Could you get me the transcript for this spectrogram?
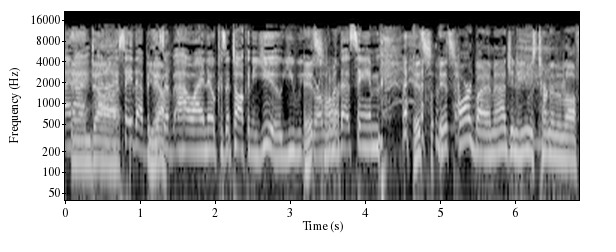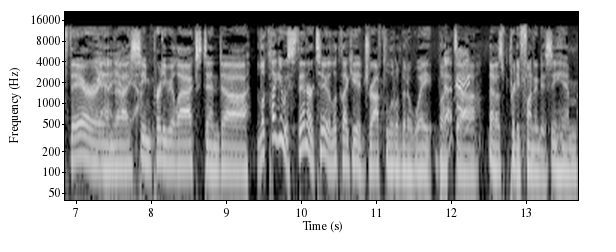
and, And, I, and I uh, say that because yeah. of how I know. Because of talking to you, you you're a little bit that same. it's it's hard, but I imagine he was turning it off there, Yeah, and yeah, uh, he yeah. seemed pretty relaxed, and uh, looked like he was thinner too. Looked like he had dropped a little bit of weight, but Okay. uh, that was pretty funny to see him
